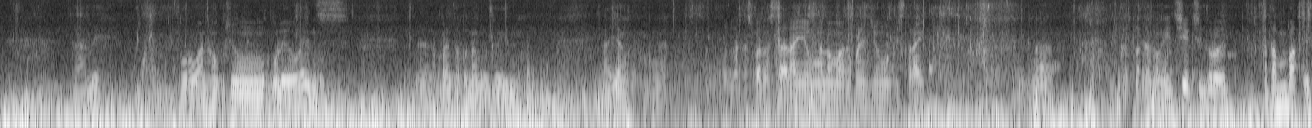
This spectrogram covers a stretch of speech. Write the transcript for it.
Dali. Puro unhooks yung kulay orange. Uh, Napalita ko ng green. Sayang. Lakas pa na sana yung ano mga friends yung strike. Na Katakas ng head shake siguro katambak eh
